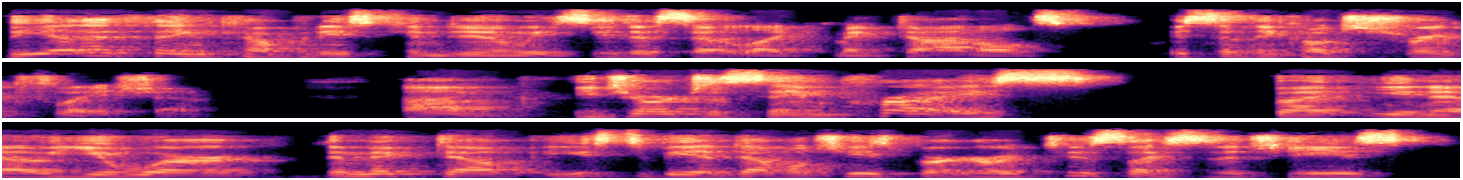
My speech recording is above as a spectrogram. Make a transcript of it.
The other thing companies can do, and we see this at like McDonald's, is something called shrinkflation. Um, you charge the same price, but you know you were the McDouble. It used to be a double cheeseburger with two slices of cheese.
